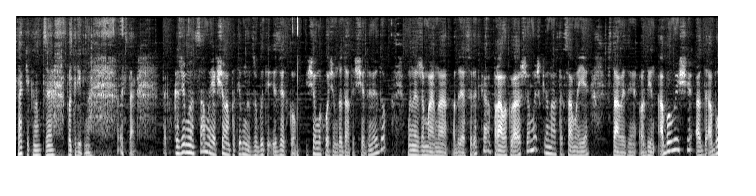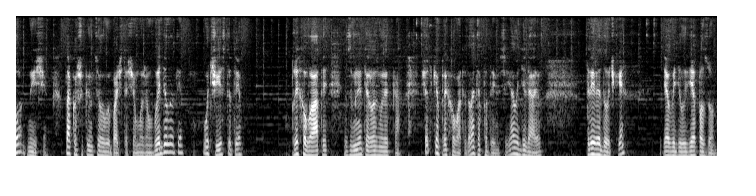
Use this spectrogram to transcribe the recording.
так як нам це потрібно. Ось так. Так, скажімо саме, якщо нам потрібно зробити із рядком. Якщо ми хочемо додати ще один рядок, ми нажимаємо на адресу рядка, права клавіша мишки у нас так само є ставити один або вище, або нижче. Також, окрім цього, ви бачите, що можемо виділити, очистити, приховати, змінити розмір рядка. Що таке приховати? Давайте подивимося. Я виділяю три рядочки. Я виділив діапазон.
